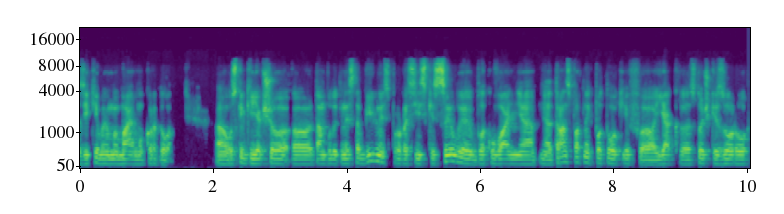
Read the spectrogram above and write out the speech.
з якими ми маємо кордон. Е, Оскільки, якщо е, там будуть нестабільність, проросійські сили, блокування е, транспортних потоків, як з точки зору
